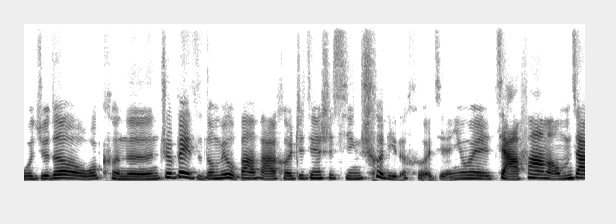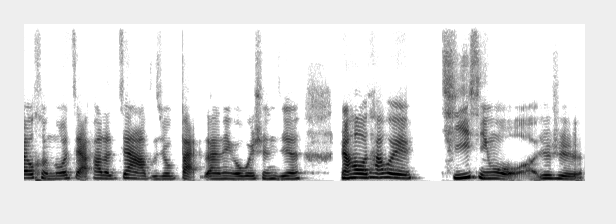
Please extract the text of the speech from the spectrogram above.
我觉得我可能这辈子都没有办法和这件事情彻底的和解，因为假发嘛，我们家有很多假发的架子就摆在那个卫生间，然后它会提醒我，就是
